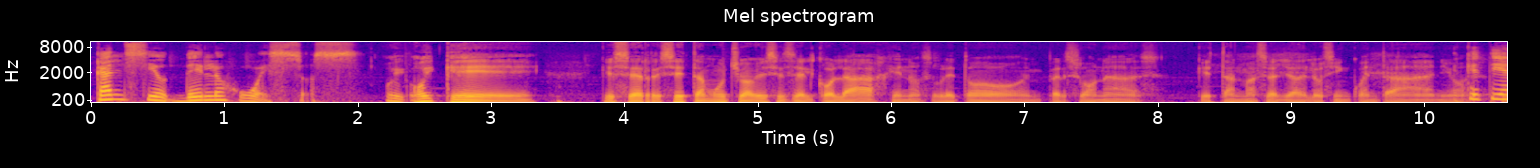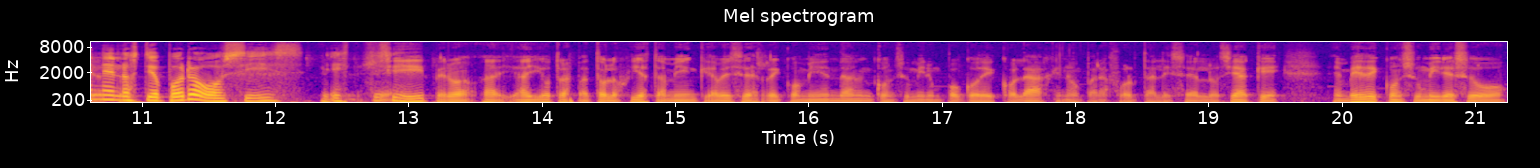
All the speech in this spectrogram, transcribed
calcio de los huesos. Hoy, hoy que, que se receta mucho a veces el colágeno, sobre todo en personas que están más allá de los 50 años. Que tienen osteoporosis. Este. Sí, pero hay, hay, otras patologías también que a veces recomiendan consumir un poco de colágeno para fortalecerlo. O sea que en vez de consumir eso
